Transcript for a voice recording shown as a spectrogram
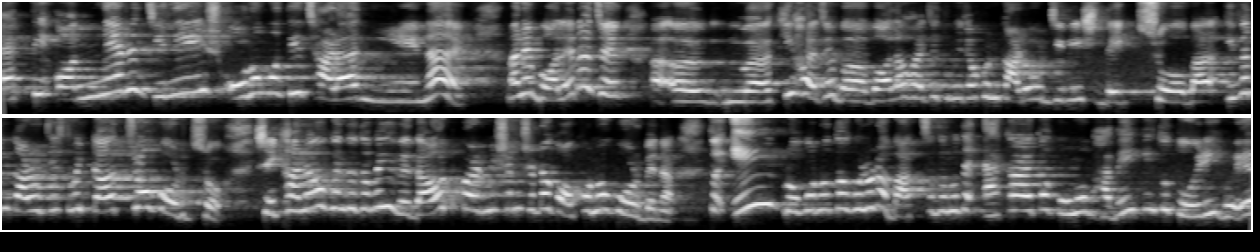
ব্যক্তি অন্যের জিনিস অনুমতি ছাড়া নিয়ে নেয়। মানে বলে না যে কি হয় যে বলা হয় যে, তুমি যখন কারোর জিনিস দেখছ বা ইভেন কারোর জিনিস তুমি টাচও করছ, সেখানেও কিন্তু তুমি উইদাউট পারমিশন সেটা কখনো করবে না। তো এই প্রবণতাগুলো না বাচ্চাদের মধ্যে একা একা কোনোভাবেই কিন্তু তৈরি হয়ে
